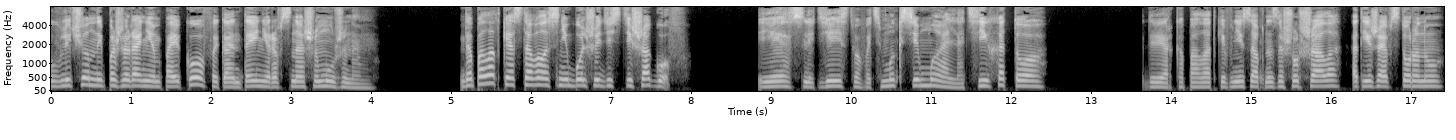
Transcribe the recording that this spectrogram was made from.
увлеченный пожиранием пайков и контейнеров с нашим ужином. До палатки оставалось не больше десяти шагов. Если действовать максимально тихо, то... Дверка палатки внезапно зашуршала, отъезжая в сторону,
